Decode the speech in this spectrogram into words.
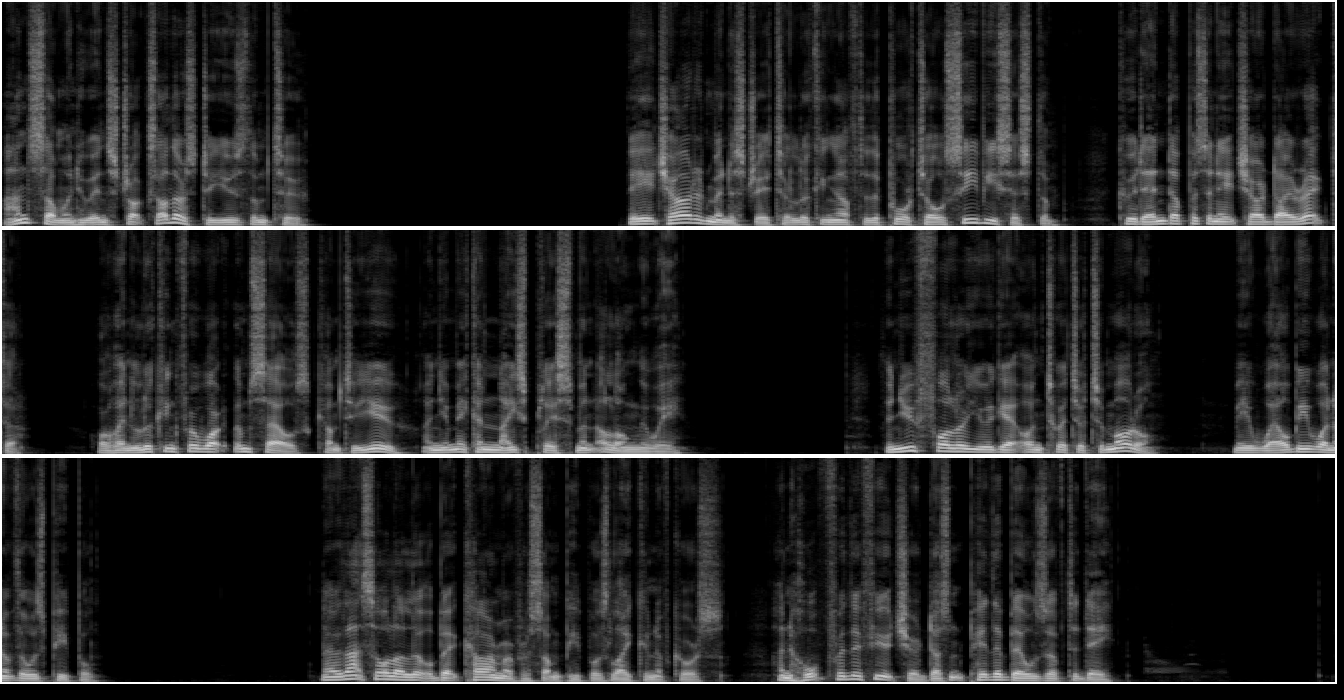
and someone who instructs others to use them too. The HR administrator looking after the Portal CV system could end up as an HR director, or when looking for work themselves, come to you and you make a nice placement along the way. The new follower you get on Twitter tomorrow may well be one of those people. Now, that's all a little bit karma for some people's liking, of course, and hope for the future doesn't pay the bills of today.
